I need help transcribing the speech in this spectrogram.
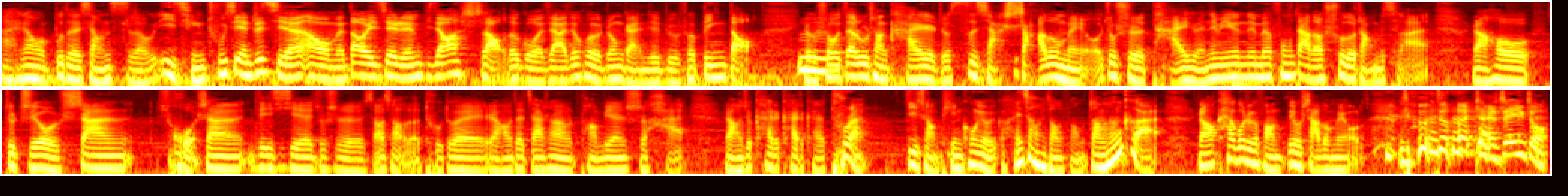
哎，让我不得想起了疫情出现之前啊，我们到一些人比较少的国家，就会有这种感觉。比如说冰岛，有时候在路上开着，就四下啥都没有，就是苔原那边，因为那边风大到树都长不起来，然后就只有山、火山的一些就是小小的土堆，然后再加上旁边是海，然后就开着开着开着，突然。地上凭空有一个很小很小的房子，长得很可爱。然后开过这个房子，又啥都没有了，就会产生一种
